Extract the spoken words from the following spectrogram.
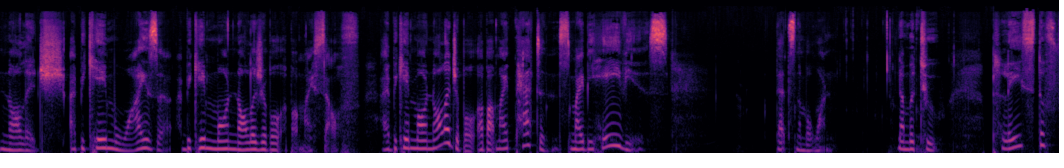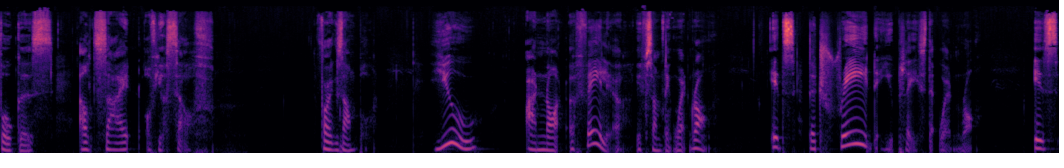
knowledge. I became wiser. I became more knowledgeable about myself. I became more knowledgeable about my patterns, my behaviors. That's number one. Number two, place the focus outside of yourself. For example, you are not a failure if something went wrong. It's the trade that you placed that went wrong is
